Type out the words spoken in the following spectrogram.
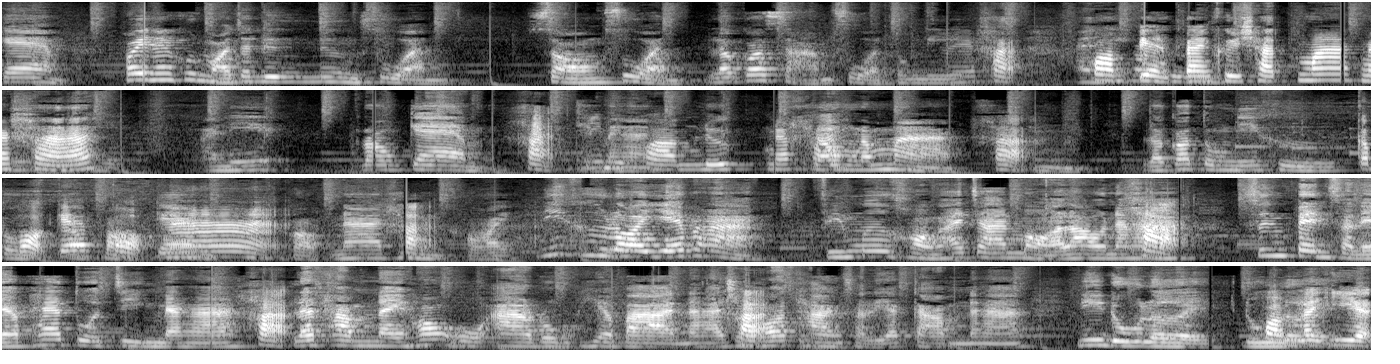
แก้ม เพราะฉะนั้นคุณหมอจะดึงหนึ่งส่วนสองส่วนแล้วก็สามส่วนตรงนี้ใช่ค่ะความเปลี่ยนแปลงคือชัดมากนะคะ อันนี้ร่องแก้ม ค่ะเห็ที่นไหมมีฮะความลึกนะคะ ร่องน้ำหมากค่ะ อืม แล้วก็ตรงนี้คือกระเป๋อแก้มตรงระเป๋กรอบหน้ากรอบหน้าที่ค่ะมันคอย นี่คือรอยเย็บค่ะฝีมือของอาจารย์หมอเรานะคะ ค่ะซึ่งเป็นศัลยแพทย์ตัวจริงนะคะ ค่ะและทำในห้อง OR โรงพยาบาลนะคะ เฉค่ะพาะทางศัลยกรรมนะคะ นี่ดูเลยดูความเลยละเอียด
